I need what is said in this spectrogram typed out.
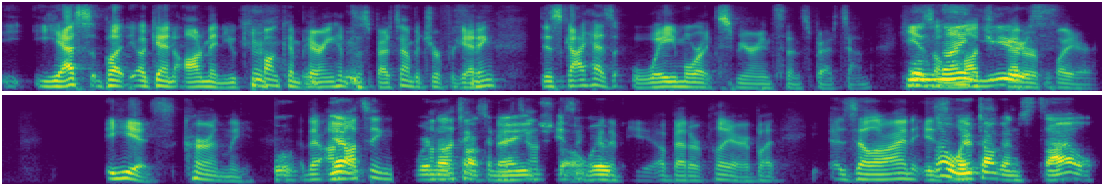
Yes, but again, Armin, you keep on comparing him to Spertsyan, but you're forgetting this guy has way more experience than Spertsyan. He Well, is a much better player. He is currently. There- I'm Yeah, not saying we're I'm not saying talking age, though. isn't going to be a better player, but Zelarayan is No, we're like, talking style.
